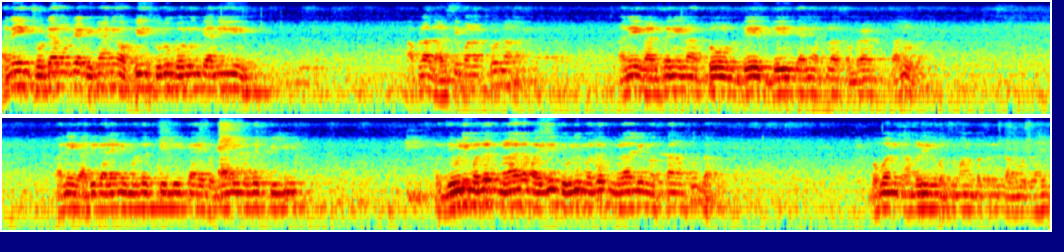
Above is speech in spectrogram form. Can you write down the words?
अनेक छोट्या मोठ्या ठिकाणी ऑफिस सुरू करून त्यांनी आपला धाडसीपणा सोडला नाही. अनेक अडचणींना तोंड देत देत त्याने आपला सम्राट चालवला. अनेक अधिकाऱ्यांनी मदत केली काही लोकांनी मदत केली. जेवढी मदत मिळायला पाहिजे तेवढी मदत मिळाली नसताना सुद्धा बबन कांबळे वर्तमानपत्र चालवत राहील.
